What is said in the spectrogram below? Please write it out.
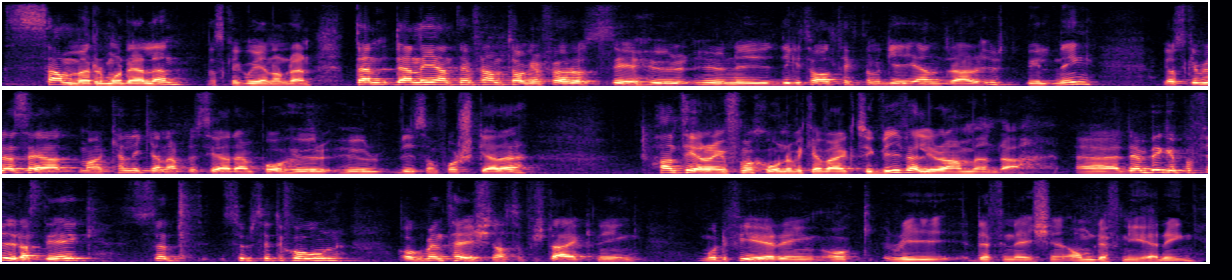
Summer-modellen. Jag ska gå igenom den. den. Den är egentligen framtagen för att se hur, hur ny digital teknologi ändrar utbildning. Jag skulle vilja säga att man kan lika gärna applicera den på hur, hur vi som forskare hanterar information och vilka verktyg vi väljer att använda. Eh, den bygger på fyra steg. Substitution, augmentation, alltså förstärkning, modifiering och redefinition, omdefiniering.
